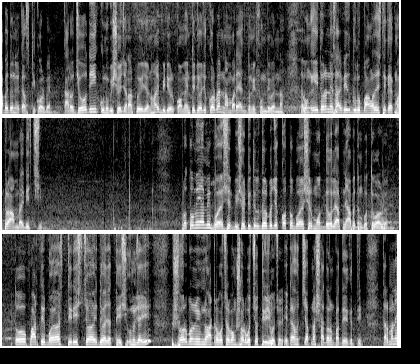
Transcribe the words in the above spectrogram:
আবেদনের কাজটি করবেন। কারও যদি কোনো বিষয়ে জানার প্রয়োজন হয়, ভিডিওর কমেন্টে যোগাযোগ করবেন, নাম্বারে একদমই ফোন দেবেন না। এবং এই ধরনের সার্ভিসগুলো বাংলাদেশ থেকে একমাত্র আমরাই দিচ্ছি। প্রথমে আমি বয়সের বিষয়টি তুলে ধরবো যে কত বয়সের মধ্যে হলে আপনি আবেদন করতে পারবেন। তো প্রার্থীর বয়স তিরিশ ছয় দু হাজার তেইশ অনুযায়ী সর্বনিম্ন আঠারো বছর এবং সর্বোচ্চ তিরিশ বছর। এটা হচ্ছে আপনার সাধারণ প্রার্থীদের ক্ষেত্রে। তার মানে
